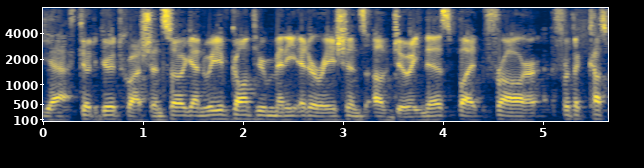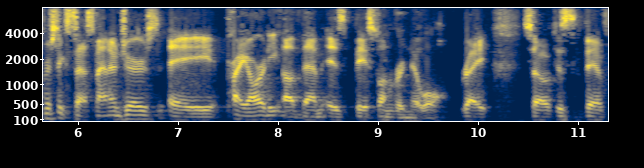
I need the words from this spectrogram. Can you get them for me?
Yeah, good good question. So again, we've gone through many iterations of doing this, but for our, for the customer success managers, a priority of them is based on renewal right? So because they have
